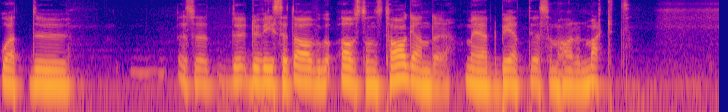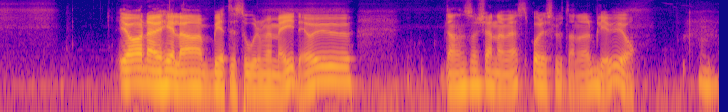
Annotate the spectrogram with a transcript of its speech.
Och att du, alltså, du, du visar ett av, avståndstagande med BT som har en makt. Ja, nej, hela bet-historien med mig, det var ju den som tjänar mest på det i slutändan, det blev ju jag. Mm.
